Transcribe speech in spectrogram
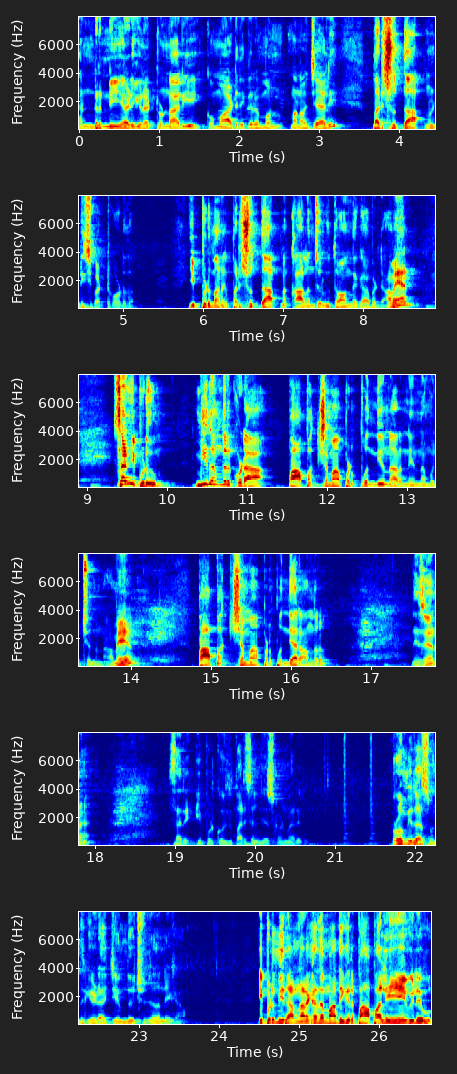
తండ్రిని అడిగినట్టు ఉండాలి కుమారుడి దగ్గర మనం చేయాలి పరిశుద్ధాత్మను విడిచిపెట్టకూడదు. ఇప్పుడు మనకు పరిశుద్ధాత్మ కాలం జరుగుతూ ఉంది కాబట్టి. ఆమె సరే ఇప్పుడు మీరందరూ కూడా పాప క్షమాపణ పొంది ఉన్నారని నేను నమ్ముచున్నాను. ఆమె పాప క్షమాపణ పొందారు అందరూ? నిజమేనా? సరే ఇప్పుడు కొద్దిగా పరిశీలన చేసుకోండి మరి. రోమి ఉంది గేడా అధ్యాయం వచ్చింది ఇక ఇప్పుడు మీరు అన్నారు కదా మా దగ్గర పాపాలు ఏవి లేవు.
